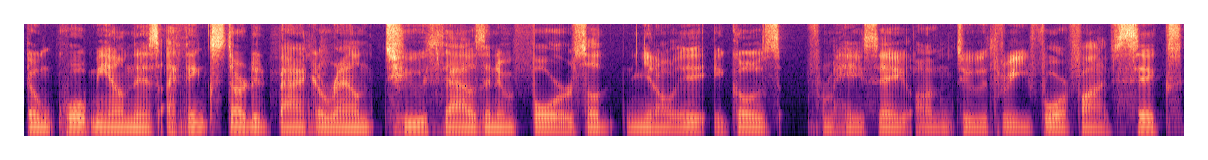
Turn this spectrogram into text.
don't quote me on this, I think started back around 2004. So, you know, it, it goes from Heisei on two, three, four, five, six.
